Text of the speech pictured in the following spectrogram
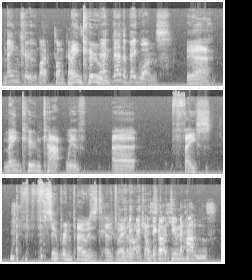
Maine Coon. Like Tomcats. Maine Coon. They're, they're the big ones. Yeah, Maine Coon cat with uh, face superimposed of Dwayne the Rock Johnson. Has he got human it. hands?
